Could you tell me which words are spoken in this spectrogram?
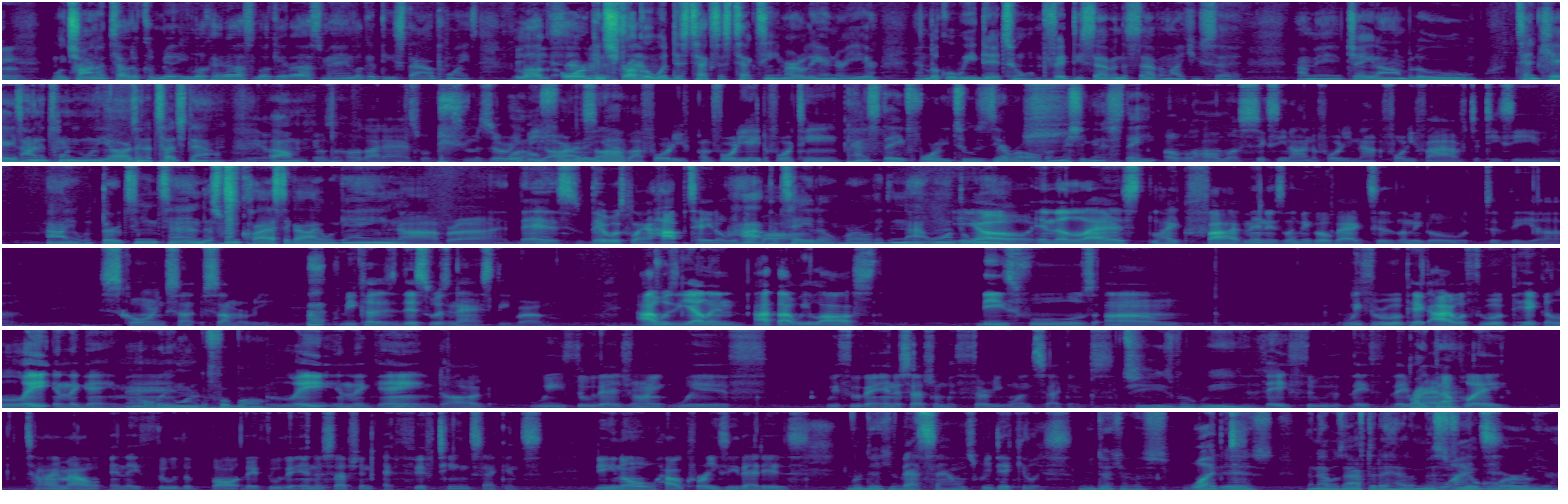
we trying to tell the committee, look at us, look at us, man. Look at these style points. Look, Oregon struggled with this Texas Tech team earlier in their year, and look what we did to them, fifty-seven to seven, like you said. I mean, Jaydon Blue, ten carries, hundred twenty-one yards, and a touchdown. Yeah, Um, it was a whole lot of ass whoopings. Missouri Well, beat Friday, Arkansas yeah. by 40, um, 48 to 14. Penn State 42-0 over Michigan State. Oklahoma 69 to 49, 45 to TCU. Iowa 13-10. This one classic Iowa game. Nah, bruh. That is they was playing hot potato with the ball. Hot potato, bro. They did not want the win. Yo, in the last like five minutes, let me go back to let me go to the uh, scoring su- summary Uh. because this was nasty, bro. I was yelling. I thought we lost. These fools. Um, we threw a pick. Iowa threw a pick late in the game, man Nobody wanted the football. late in the game, dog. We threw that joint with we threw that interception with 31 seconds. Jeez Louise. They threw they they Right ran a back. play, timeout, and they threw the ball. They threw the interception at 15 seconds. Do you know how crazy that is? Ridiculous. That sounds ridiculous. ridiculous. What? It is. And that was after they had a missed field goal earlier.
